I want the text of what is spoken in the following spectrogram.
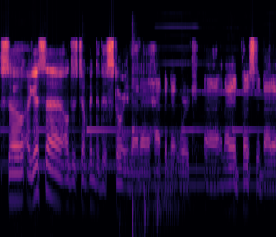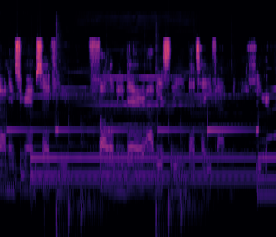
So I guess uh, I'll just jump into this story that uh, happened at work, uh, and I had posted about it on Instagram. So if you follow me there, obviously that's how you found me here.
